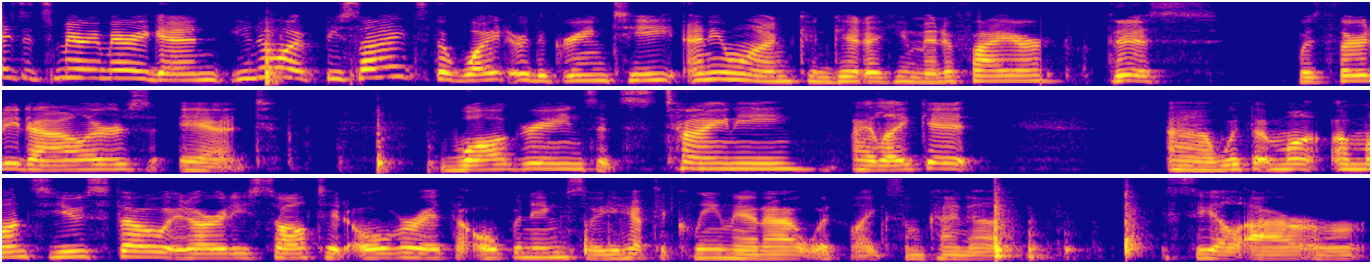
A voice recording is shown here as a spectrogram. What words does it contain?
guys, it's Mary Mary again. You know what? Besides the white or the green tea, anyone can get a humidifier. This was $30 at Walgreens. It's tiny. I like it. Uh, with a, mo a month's use, though, it already salted over at the opening, so you have to clean that out with like some kind of CLR or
